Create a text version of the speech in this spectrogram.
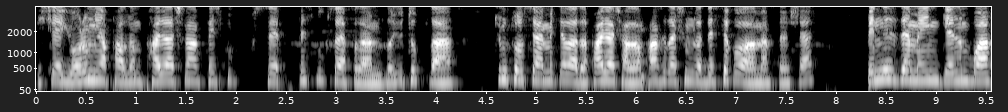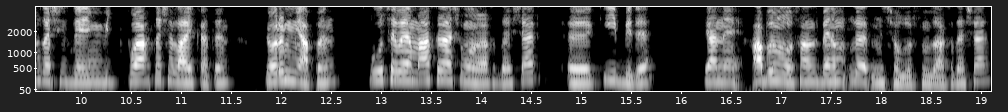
işte yorum yapalım, paylaşılan Facebook Facebook sayfalarımızda, YouTube'da, tüm sosyal medyalarda paylaşalım. Arkadaşımıza destek olalım arkadaşlar. Beni izlemeyin, gelin bu arkadaşı izleyin, bu arkadaşa like atın, yorum yapın. Bu severim arkadaşım arkadaşlar. Ee, iyi biri. Yani abone olursanız beni mutlu etmiş olursunuz arkadaşlar.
